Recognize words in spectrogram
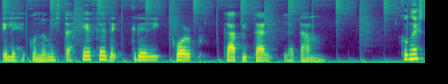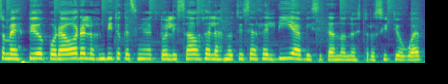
el es economista jefe de Credit Corp Capital Latam. Con esto me despido por ahora. Los invito a que sean actualizados de las noticias del día visitando nuestro sitio web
